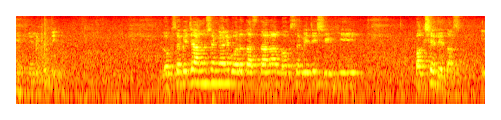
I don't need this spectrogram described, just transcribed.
घेतलेली होती. लोकसभेच्या अनुषंगाने बोलत असताना लोकसभेची शीट ही पक्ष देत असतो.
